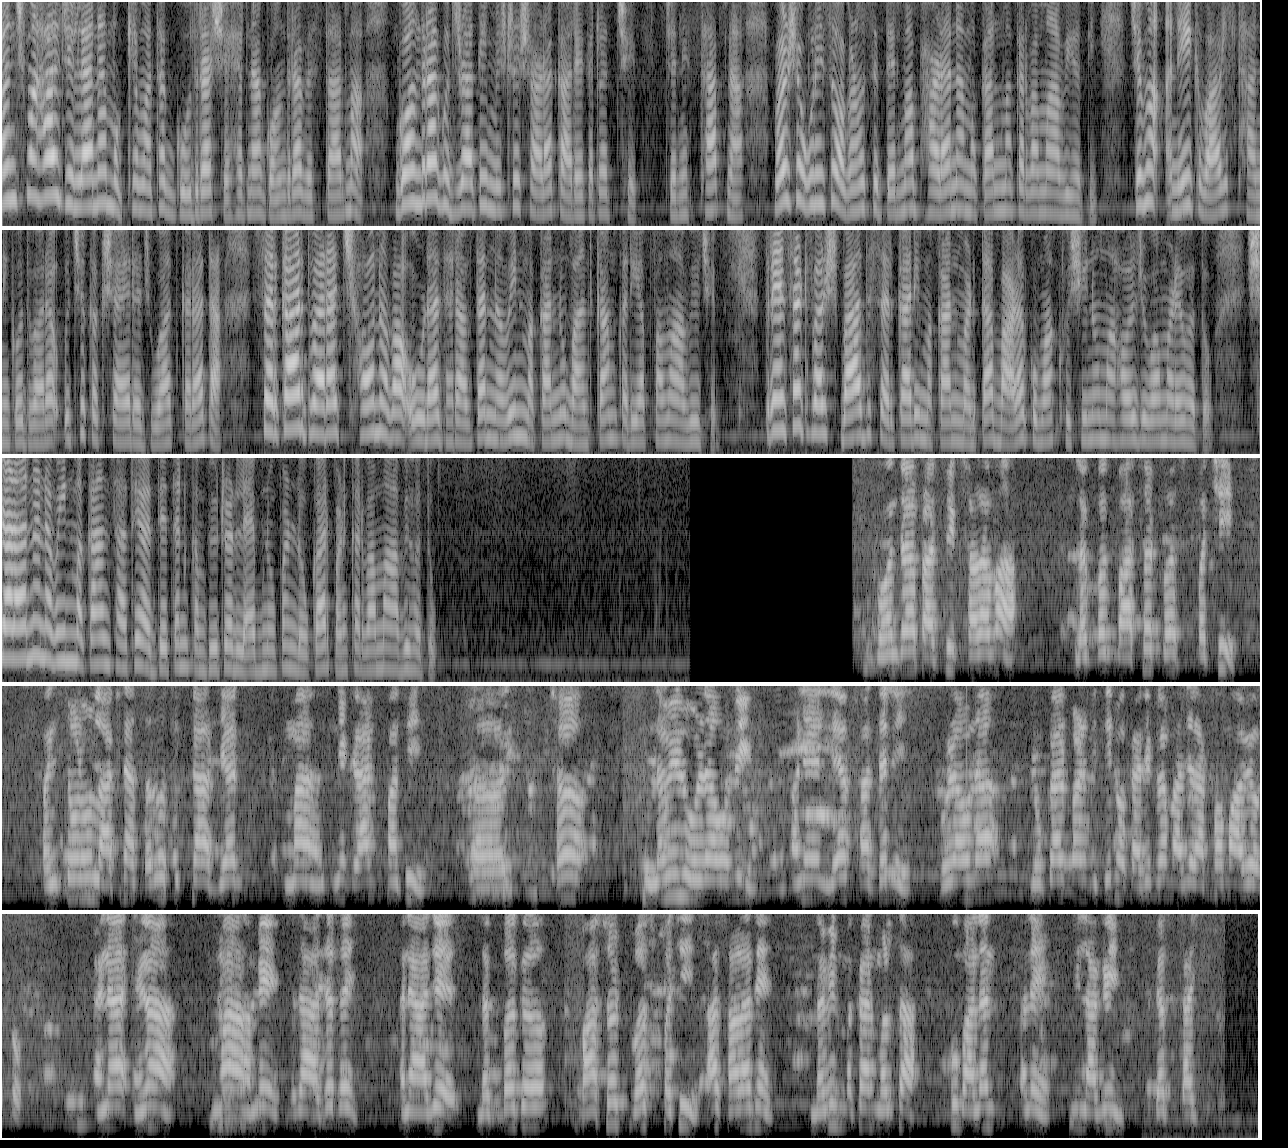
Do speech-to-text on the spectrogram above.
પંચમહાલ જિલ્લાના મુખ્ય મથક ગોધરા શહેરના ગોંદરા વિસ્તારમાં ગોંદરા ગુજરાતી મિશ્ર શાળા કાર્યરત છે, જેની સ્થાપના વર્ષ ઓગણીસો ઓગણસિત્તેરમાં ભાડાના મકાનમાં કરવામાં આવી હતી, જેમાં અનેકવાર સ્થાનિકો દ્વારા ઉચ્ચ કક્ષાએ રજૂઆત કરાતા સરકાર દ્વારા છ નવા ઓરડા ધરાવતા નવીન મકાનનું બાંધકામ કરી આપવામાં આવ્યું છે. ત્રેસઠ વર્ષ બાદ સરકારી મકાન મળતા બાળકોમાં ખુશીનો માહોલ જોવા મળ્યો હતો. શાળાના નવીન મકાન સાથે અદ્યતન કમ્પ્યુટર લેબનું પણ લોકાર્પણ કરવામાં આવ્યું હતું. ગોંધરા પ્રાથમિક શાળામાં લગભગ બાસઠ વર્ષ પછી પંચાણું લાખના સર્વ શિક્ષા અભિયાનમાં ગ્રાન્ટમાંથી છ નવીન ઓરડાઓની અને લેબ સાથેની ઓરડાઓના લોકાર્પણ વિધિનો કાર્યક્રમ આજે રાખવામાં આવ્યો હતો. એના, એનામાં અમે બધા હાજર થઈ અને આજે લગભગ બાસઠ વર્ષ પછી આ શાળાને નવીન મકાન મળતા ખૂબ આનંદ અને લાગણી વ્યક્ત થાય છે.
